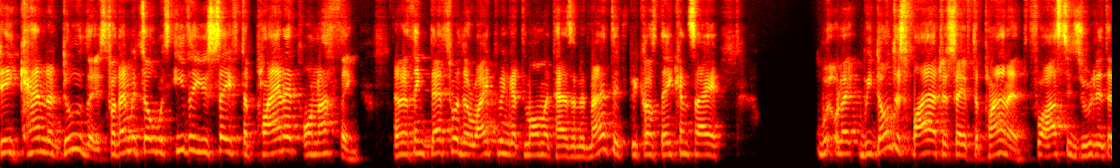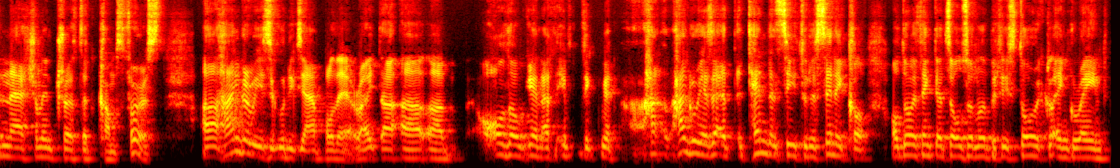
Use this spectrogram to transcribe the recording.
they cannot do this. For them, it's always either you save the planet or nothing. And I think that's where the right wing at the moment has an advantage because they can say, we, like we don't aspire to save the planet. For us, it's really the national interest that comes first. Uh, Hungary is a good example there, right? Uh, uh, uh although again, I think, Hungary has a, a, tendency to the cynical. Although I think that's also a little bit historically ingrained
